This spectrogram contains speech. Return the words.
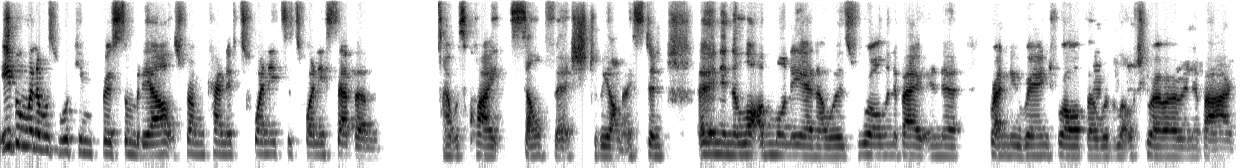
even when I was working for somebody else from kind of 20 to 27, I was quite selfish, to be honest, and earning a lot of money. And I was rolling about in a brand new Range Rover with a little chihuahua in a bag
